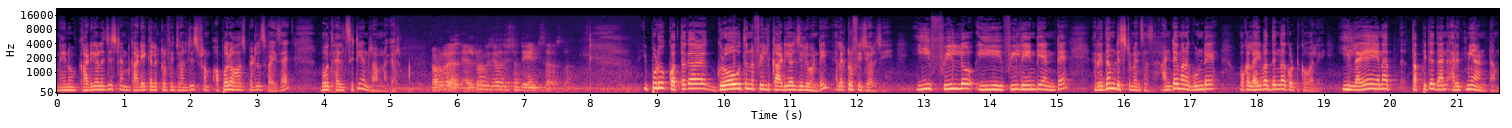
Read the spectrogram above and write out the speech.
నేను cardiologist and cardiac electrophysiologist from Apollo hospitals Vizag both health city and Ramnagar. Electrophysiologist అంటే ఏంటి సార్ అసలు? ఇప్పుడు కొత్తగా గ్రో అవుతున్న ఫీల్డ్ కార్డియాలజీలో అండి ఎలక్ట్రోఫిజియాలజీ. ఈ ఫీల్డ్లో ఈ ఫీల్డ్ ఏంటి అంటే రిథమ్ డిస్టర్బెన్సెస్. అంటే మన గుండె ఒక లయబద్ధంగా కొట్టుకోవాలి. ఈ లయ అయినా తప్పితే దాన్ని అరిథ్మియా అంటాం.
